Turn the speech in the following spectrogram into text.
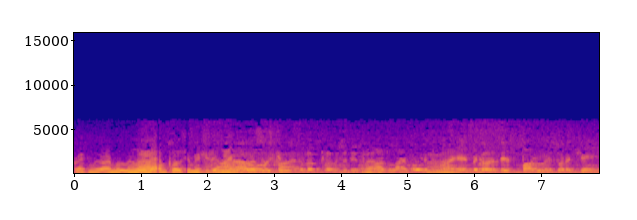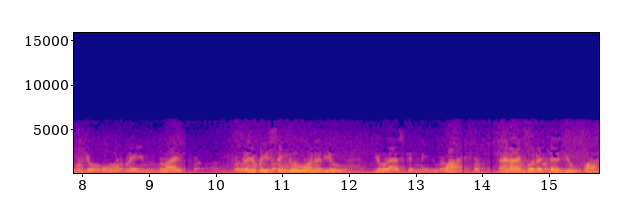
I Reckon we are moving a little bit closer, Mr. Jones. I No, this is fine. to look close at this Well. bottle I'm holding in my hand because this bottle is going to change your whole blamed life. For every single one of you, you're asking me why. And I'm going to tell you why.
